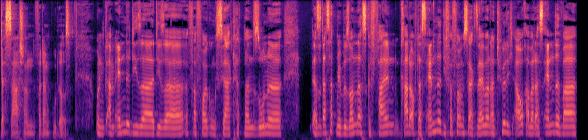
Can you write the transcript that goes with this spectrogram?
Das sah schon verdammt gut aus. Und am Ende dieser, dieser Verfolgungsjagd hat man so eine, also das hat mir besonders gefallen, gerade auch das Ende, die Verfolgungsjagd selber natürlich auch, aber das Ende war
